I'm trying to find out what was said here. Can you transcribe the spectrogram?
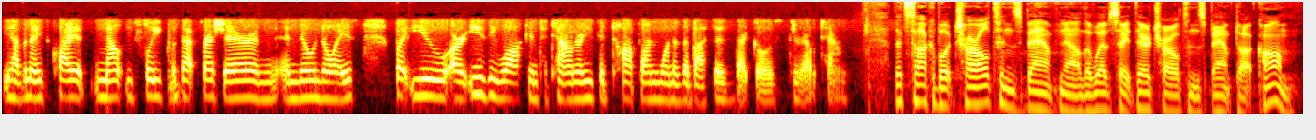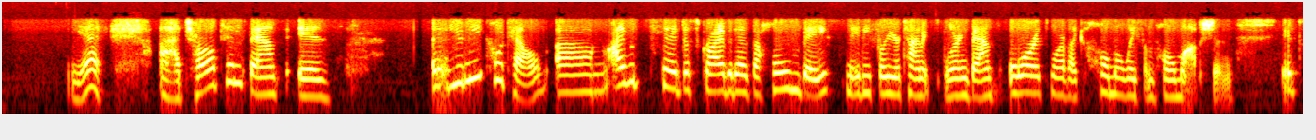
you have a nice quiet mountain sleep with that fresh air and, and no noise. But you are easy walk into town or you could hop on one of the buses that goes throughout town. Let's talk about Charlton's Banff now. The website there, charltonsbanff.com. Yes. Uh, Charlton Banff is a unique hotel. Um, I would say describe it as a home base, maybe for your time exploring Banff, or it's more of like a home away from home option. It's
